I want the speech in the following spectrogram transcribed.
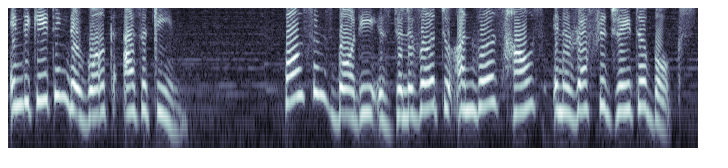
indicating they work as a team. Paulson's body is delivered to Anwar's house in a refrigerator box.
